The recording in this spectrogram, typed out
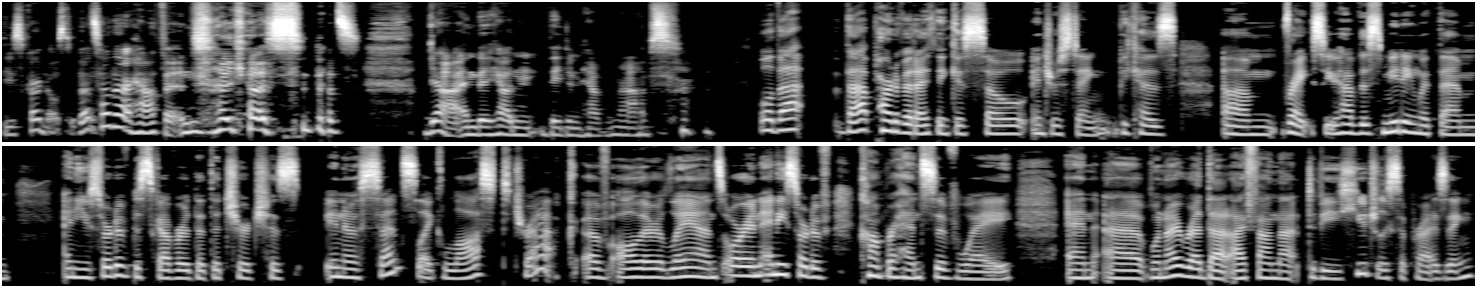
these cardinals. So that's how that happened. I guess that's yeah, and they hadn't they didn't have the maps. well, that that part of it I think is so interesting because um, right, so you have this meeting with them and you sort of discover that the church has in a sense like lost track of all their lands or in any sort of comprehensive way. And uh, when I read that, I found that to be hugely surprising.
